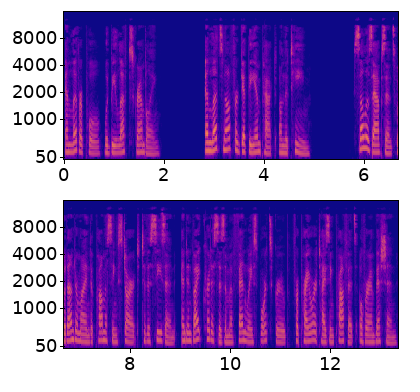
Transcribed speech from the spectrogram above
and Liverpool would be left scrambling. And let's not forget the impact on the team. Salah's absence would undermine the promising start to the season and invite criticism of Fenway Sports Group for prioritizing profits over ambition.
